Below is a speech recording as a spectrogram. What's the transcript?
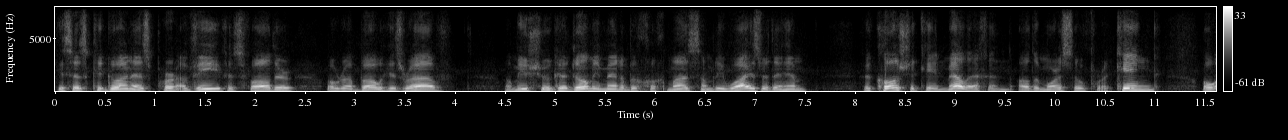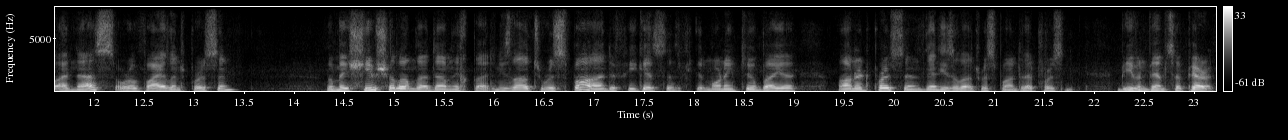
He says kagon as per aviv, his father, or rabo, his rav, or mishu gadol mimenu somebody wiser than him, v'kol shekein melech, and all the more so for a king, or anas, or a violent person, V'meshiv shalom la'adam nichbad, and he's allowed to respond if he gets a good morning to by a honored person, then he's allowed to respond to that person, even b'emtza perak.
